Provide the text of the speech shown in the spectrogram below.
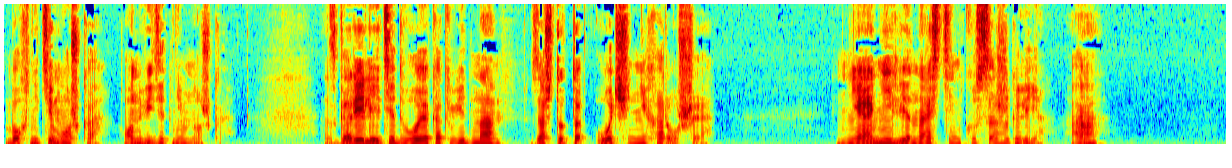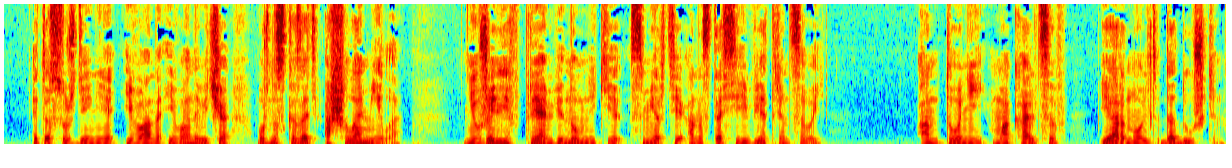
Бог не Тимошка, он видит немножко. Сгорели эти двое, как видно, за что-то очень нехорошее. Не они ли Настеньку сожгли, а? Это суждение Ивана Ивановича, можно сказать, ошеломило. Неужели впрямь виновники смерти Анастасии Ветренцевой Антоний Макальцев и Арнольд Дадушкин?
